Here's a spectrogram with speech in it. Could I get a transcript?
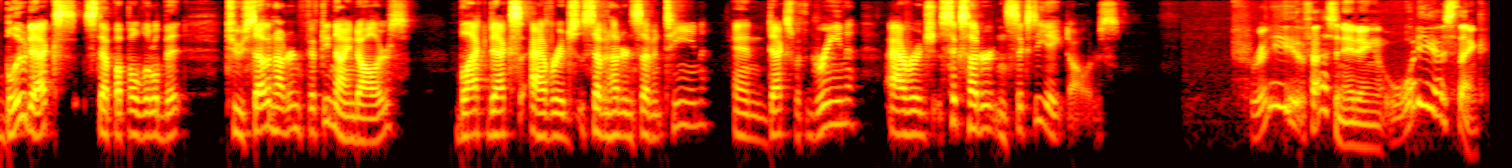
Blue decks step up a little bit to $759. Black decks average 717 and decks with green average $668. Pretty fascinating. What do you guys think?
